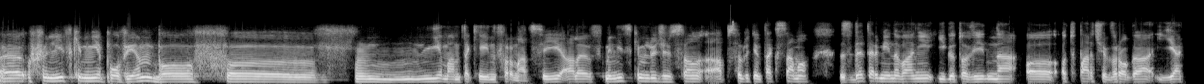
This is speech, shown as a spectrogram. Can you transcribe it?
W Chmielnickim nie powiem, bo nie mam takiej informacji, ale w Chmielnickim ludzie są absolutnie tak samo zdeterminowani i gotowi na odparcie wroga, jak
